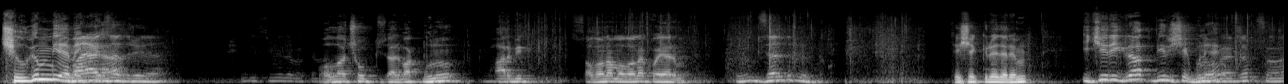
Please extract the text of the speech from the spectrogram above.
çılgın bir yemek Baya ya. güzel duruyor ya. İsmine de bakalım. Vallahi çok güzel bak bunu harbi salona malona koyarım. Bu güzel duruyor. Teşekkür ederim. İki rigrat bir şey bu ne? Vereceğim sonra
